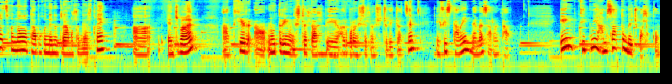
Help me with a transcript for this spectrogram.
сайн байцгаана уу? Та бүхэнд өнөөдөр амгалан айлтгая. Аа, янж байна. Аа, тэгэхээр өнөөдрийн ишлэл бол би 23 ишлэл уншиж өгье гэж бодсон юм. Эфес 5-ын 8-аас 15. Энэ тэдний хамсаатан байж болохгүй.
